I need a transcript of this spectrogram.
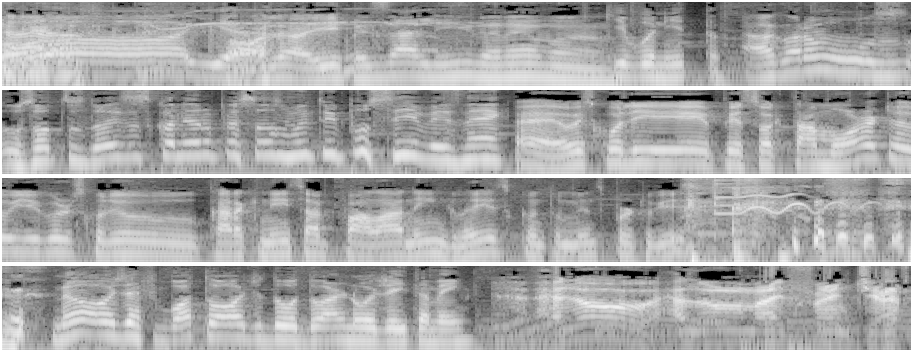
Olha, Olha aí. Coisa linda, né, mano? que bonito. Agora os, os outros dois escolheram pessoas muito impossíveis, né? É, eu escolhi a pessoa que tá morta, o Igor escolheu o cara que nem sabe falar nem inglês, quanto menos português. Não, ô Jeff, bota o áudio do, do Arnold aí também. Hello, hello, my friend Jeff,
